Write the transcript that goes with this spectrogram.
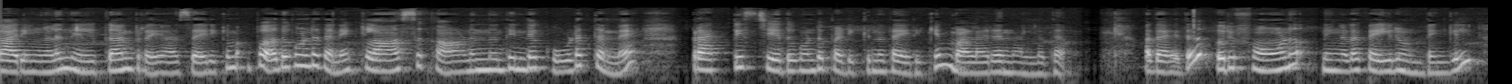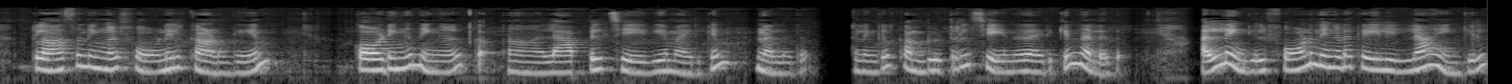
കാര്യങ്ങൾ നിൽക്കാൻ പ്രയാസമായിരിക്കും. അപ്പോൾ അതുകൊണ്ട് തന്നെ ക്ലാസ് കാണുന്നതിന്റെ കൂടെ തന്നെ പ്രാക്ടീസ് ചെയ്തുകൊണ്ട് പഠിക്കുന്നതായിരിക്കും വളരെ നല്ലത്. അതായത് ഒരു ഫോൺ നിങ്ങളുടെ കയ്യിലുണ്ടെങ്കിൽ ക്ലാസ് നിങ്ങൾ ഫോണിൽ കാണുകയും കോഡിങ് നിങ്ങൾ ലാപ്പിൽ ചെയ്യുകയുമായിരിക്കും നല്ലത്. അല്ലെങ്കിൽ കമ്പ്യൂട്ടറിൽ ചെയ്യുന്നതായിരിക്കും നല്ലത്. അല്ലെങ്കിൽ ഫോൺ നിങ്ങളുടെ കയ്യിലില്ല എങ്കിൽ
